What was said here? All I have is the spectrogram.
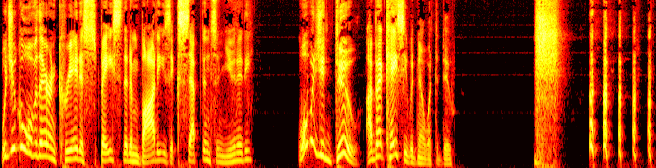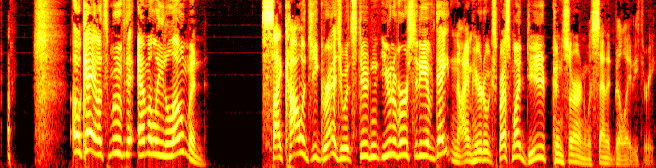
would you go over there and create a space that embodies acceptance and unity? What would you do? I bet Casey would know what to do. okay, let's move to Emily Lohman, psychology graduate student, University of Dayton. I am here to express my deep concern with Senate Bill 83,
